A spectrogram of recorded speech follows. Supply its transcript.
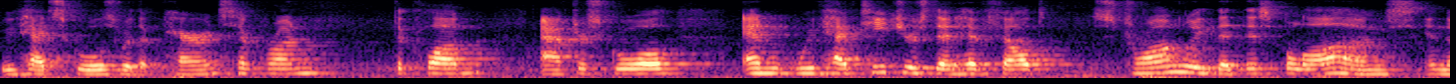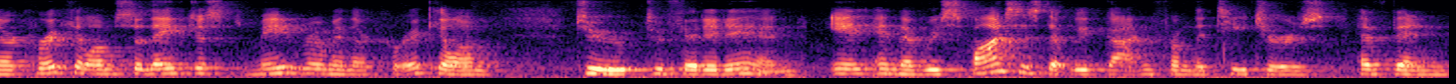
We've had schools where the parents have run the club after school. And we've had teachers that have felt strongly that this belongs in their curriculum, so they've just made room in their curriculum to, to fit it in. in. And the responses that we've gotten from the teachers have been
